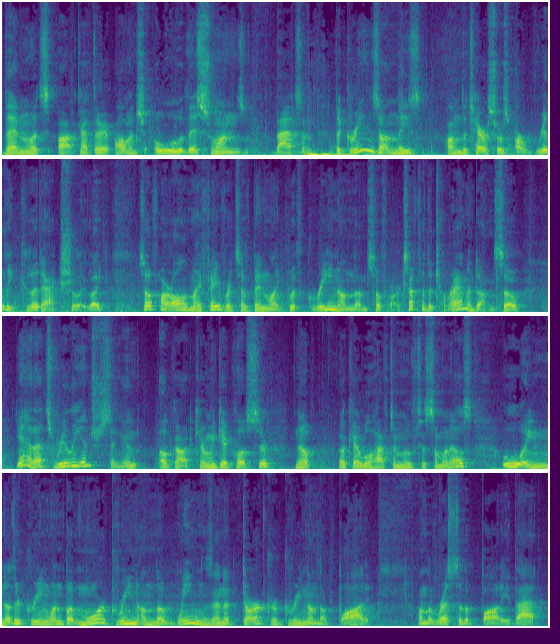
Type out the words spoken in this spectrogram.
Then let's. Oh god, they're all in. Oh, this one's. That's an. The greens on these on the pterosaurs are really good actually. Like so far, all of my favorites have been like with green on them so far, except for the pteranodon. So yeah, that's really interesting. And oh god, can we get closer? Nope. Okay, we'll have to move to someone else. Ooh, another green one, but more green on the wings and a darker green on the body. On the rest of the body. That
